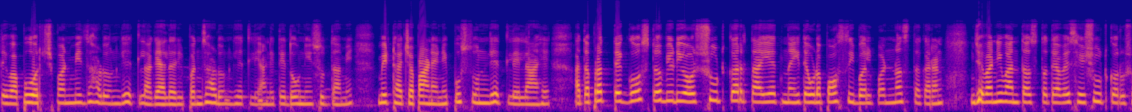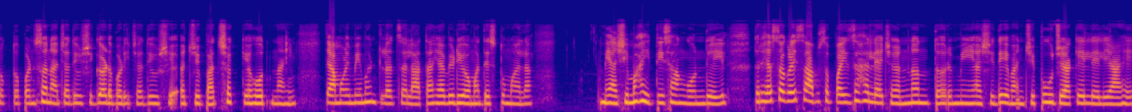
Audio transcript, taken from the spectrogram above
तेव्हा पोर्च पण मी झाडून घेतला गॅलरी पण झाडून घेतली आणि ते दोन्हीसुद्धा मी मिठाच्या पाण्याने पुसून घेतलेलं आहे. आता प्रत्येक गोष्ट व्हिडिओ शूट करता येत नाही तेवढं पॉसिबल पण नसतं. कारण जेव्हा निवांत असतं त्यावेळेस हे शूट करू शकतो पण सणाच्या दिवशी गडबडीच्या दिवशी अजिबात शक्य होत नाही. त्यामुळे मी म्हटलं चला आता ह्या व्हिडिओमध्येच तुम्हाला मी अशी माहिती सांगून देईल. तर ह्या सगळे साफसफाई झाल्याच्यानंतर मी अशी देवांची पूजा केलेली आहे.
